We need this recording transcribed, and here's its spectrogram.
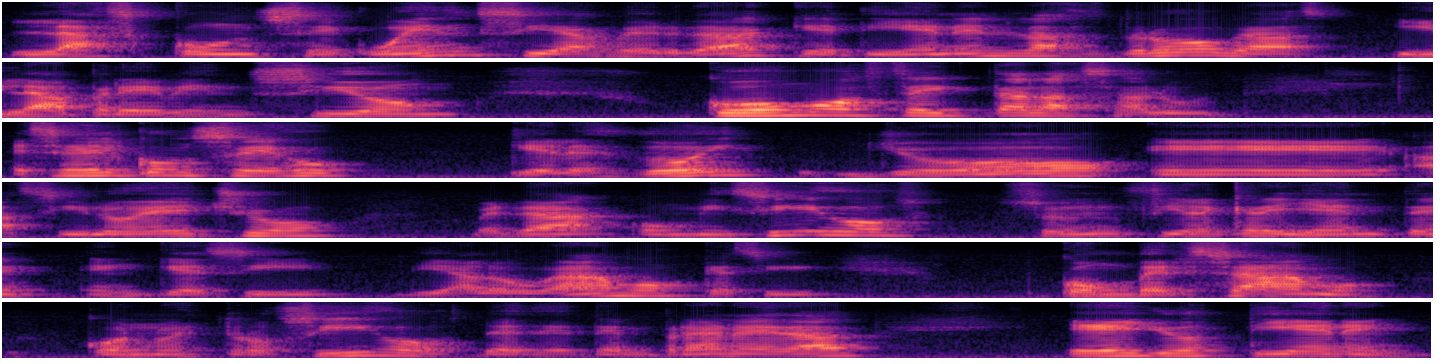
las consecuencias, ¿verdad?, que tienen las drogas y la prevención, cómo afecta la salud. Ese es el consejo que les doy. Yo eh, así lo he hecho, ¿verdad?, con mis hijos. Soy un fiel creyente en que si dialogamos, que si conversamos con nuestros hijos desde temprana edad, ellos tienen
